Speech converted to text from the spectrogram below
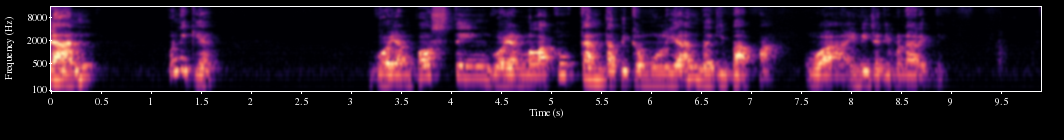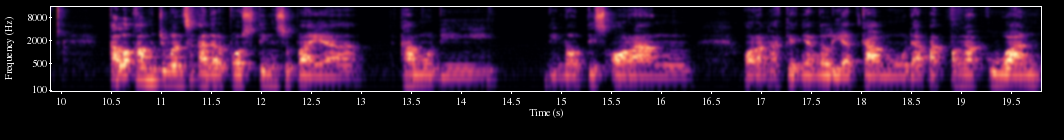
Dan, unik ya. Gue yang posting, gue yang melakukan, tapi kemuliaan bagi Bapak Wah, ini jadi menarik nih. Kalau kamu cuma sekadar posting supaya kamu di di notice orang, orang akhirnya ngelihat kamu dapat pengakuan,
